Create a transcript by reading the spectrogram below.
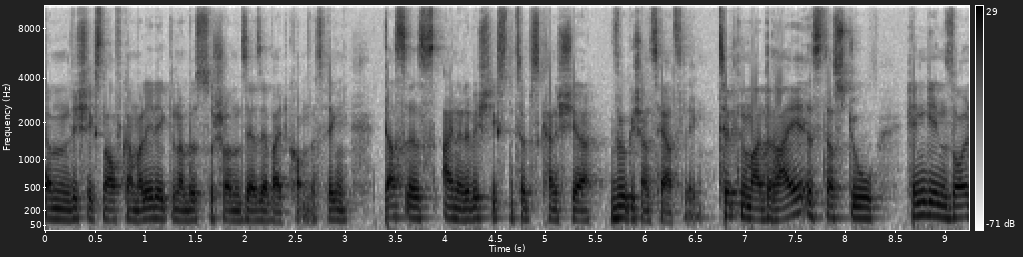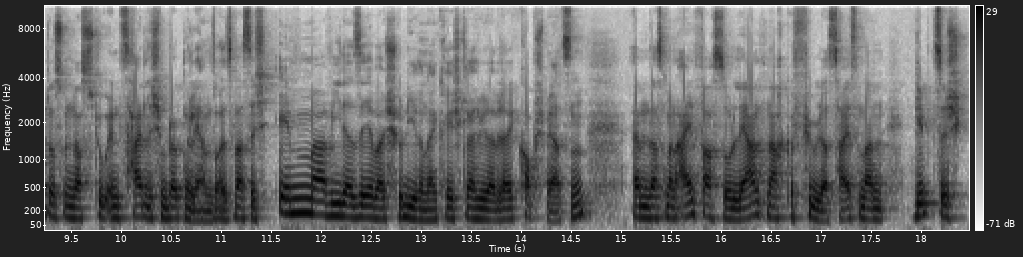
ähm, wichtigsten Aufgaben erledigt und dann wirst du schon sehr, sehr weit kommen. Deswegen, das ist einer der wichtigsten Tipps, kann ich dir wirklich ans Herz legen. Tipp Nummer drei ist, dass du hingehen solltest und dass du in zeitlichen Blöcken lernen sollst. Was ich immer wieder sehe bei Studierenden, da kriege ich gleich wieder direkt Kopfschmerzen, ähm, dass man einfach so lernt nach Gefühl. Das heißt, man gibt sich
